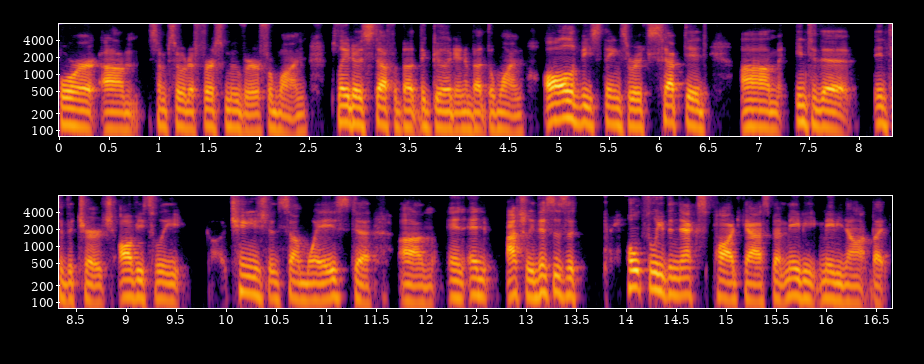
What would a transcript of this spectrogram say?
for um, some sort of first mover for one, Plato's stuff about the good and about the one, all of these things were accepted um, into the into the church, obviously uh, changed in some ways to um and and actually this is a hopefully the next podcast, but maybe maybe not. But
